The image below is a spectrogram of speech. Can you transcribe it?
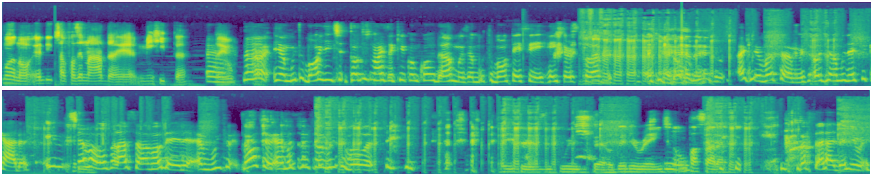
mano, ele não sabe fazer nada, é, me irrita. É. Eu- Não, não, e é muito bom, gente. Todos nós aqui concordamos. É muito bom ter esse haters club. É, né? Aqui, botamos. Odiamos esse cara. E tá bom, vamos falar só a mão dele. É muito. Nossa, é uma situação muito boa. Haters e Punho de Ferro, Danny Rand, não passará. Passará Danny Rand.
